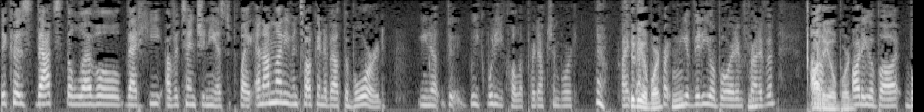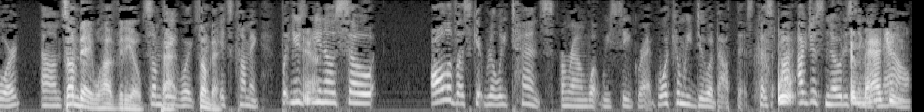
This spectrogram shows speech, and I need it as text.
Because that's the level that he of attention he has to play. And I'm not even talking about the board. You know, the, we, what do you call it? Production board? Yeah, studio board. Mhm. Your video board in front of him. Audio Um, board. Audio bo- board. Um, Someday we'll have video. someday Pat. we're, Someday. it's coming. But you, Yeah. you know, so all of us get really tense around what we see, Greg. What can we do about this? Because Well, I'm just noticing imagine, it now.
